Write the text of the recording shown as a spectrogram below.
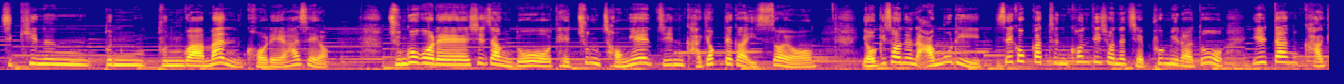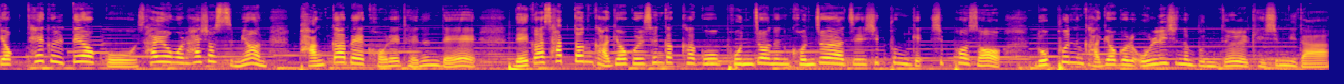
지키는 분, 분과만 거래하세요. 중고거래 시장도 대충 정해진 가격대가 있어요. 여기서는 아무리 새 것 같은 컨디션의 제품이라도 일단 가격 택을 떼었고 사용을 하셨으면 반값에 거래되는데 내가 샀던 가격을 생각하고 본전은 건져야지 싶은 게, 싶어서 높은 가격을 올리시는 분들 계십니다.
